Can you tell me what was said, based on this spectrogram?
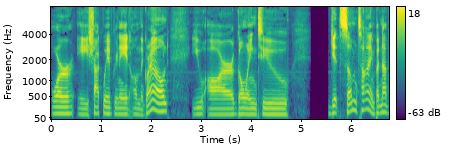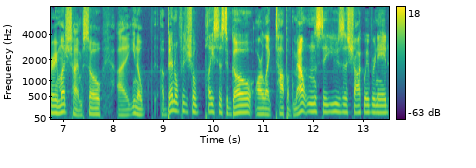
or a shockwave grenade on the ground, you are going to get some time, but not very much time. So, uh, you know, beneficial places to go are like top of mountains to use a shockwave grenade,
